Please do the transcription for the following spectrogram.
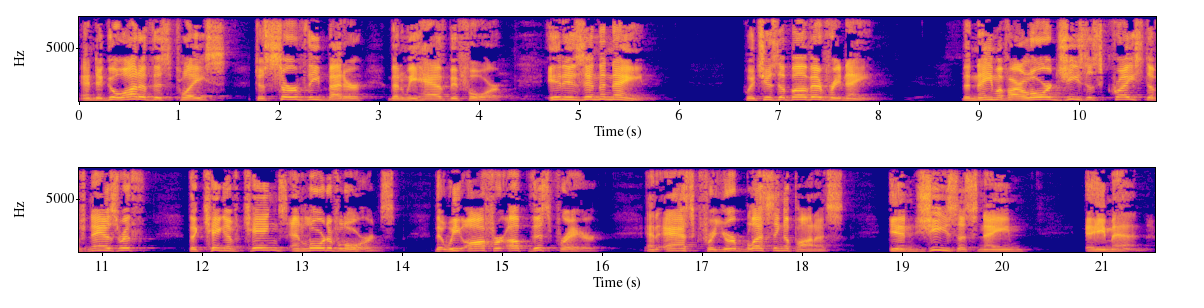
and to go out of this place to serve thee better than we have before. It is in the name which is above every name, the name of our Lord Jesus Christ of Nazareth, the King of kings and Lord of lords, that we offer up this prayer and ask for your blessing upon us. In Jesus' name, amen.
